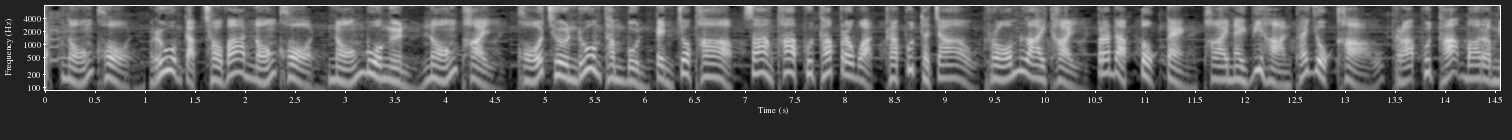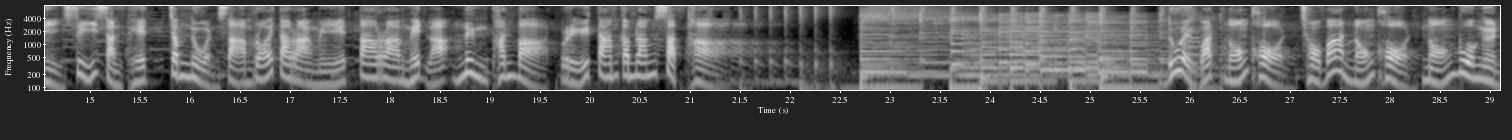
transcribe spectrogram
ัดหนองโขนร่วมกับชาวบ้านหนองโขนหนองบัวเงิน หนองไผ่ ขอเชิญร่วมทำบุญเป็นเจ้าภาพ สร้างภาพพุทธประวัติพระพุทธเจ้า พร้อมลายไทย ประดับตกแต่งภายในวิหารพระหยกขาว พระพุทธบารมีสีสันเพชรจำนวน 300 ตารางเมตร ตารางเมตรละ 1,000 บาท หรือตามกำลังศรัทธาด้วยวัดหนองขอนชาวบ้านหนองขอนหนองบัวเงิน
